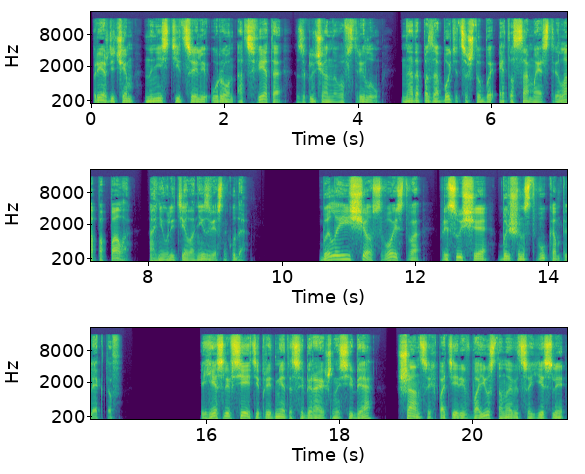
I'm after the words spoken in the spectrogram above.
Прежде чем нанести цели урон от света, заключенного в стрелу, надо позаботиться, чтобы эта самая стрела попала, а не улетела неизвестно куда. Было и еще свойство, присущее большинству комплектов. Если все эти предметы собираешь на себя, шанс их потери в бою становится, если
